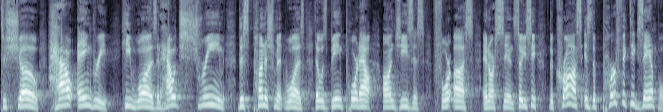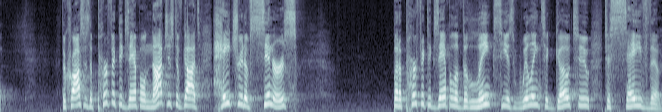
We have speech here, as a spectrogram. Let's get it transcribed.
to show how angry he was and how extreme this punishment was that was being poured out on Jesus for us and our sins. So you see, the cross is the perfect example the cross is the perfect example not just of God's hatred of sinners, but a perfect example of the lengths he is willing to go to to save them.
